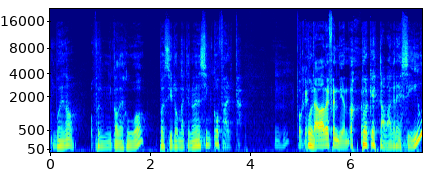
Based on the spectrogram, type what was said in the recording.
Bueno, fue el único que jugó. Pues si lo metieron en 5 falta. Porque estaba defendiendo. Porque estaba agresivo.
